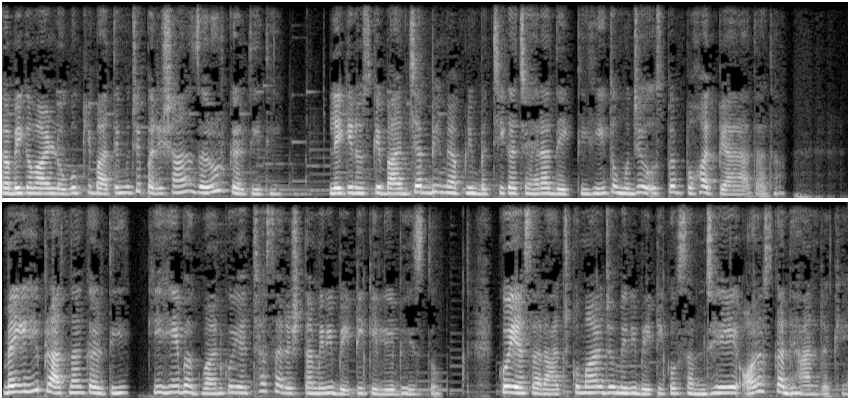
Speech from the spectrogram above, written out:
कभी कभार लोगों की बातें मुझे परेशान ज़रूर करती थी, लेकिन उसके बाद जब भी मैं अपनी बच्ची का चेहरा देखती थी तो मुझे उस पर बहुत प्यार आता था। मैं यही प्रार्थना करती कि हे भगवान, कोई अच्छा सा रिश्ता मेरी बेटी के लिए भेज दो। कोई ऐसा राजकुमार जो मेरी बेटी को समझे और उसका ध्यान रखे।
